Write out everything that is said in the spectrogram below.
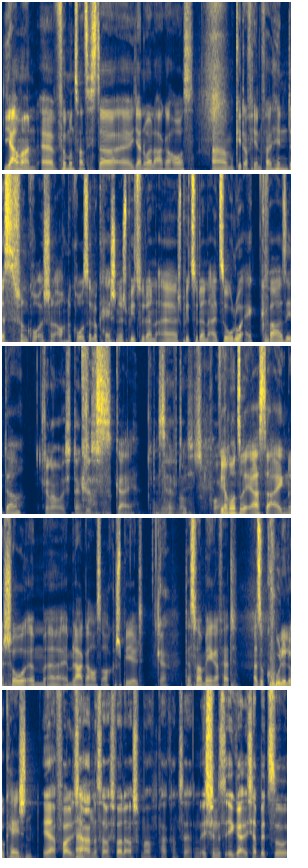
ja, Mann, äh, 25. Äh, Januar Lagerhaus. Ähm, geht auf jeden Fall hin. Das ist schon, schon auch eine große Location. Spielst du dann, äh, spielst du dann als Solo-Act quasi da? Genau, ich denke. Das ist geil. Das ist heftig. Wir haben unsere erste eigene Show im, äh, im Lagerhaus auch gespielt. Ja. Das war mega fett. Also coole Location. Ja, voll. Ich ja. ahne das auch. Ich war da auch schon mal auf ein paar Konzerten. Ich finde es eh geil. Ich habe jetzt so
